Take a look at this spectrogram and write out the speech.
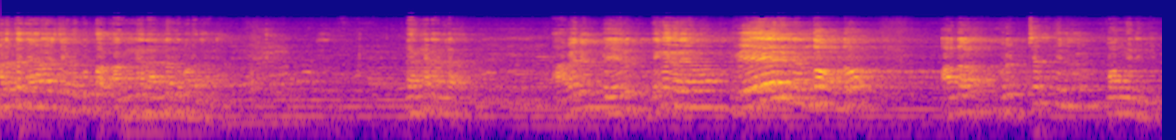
അടുത്ത ഞായറാഴ്ച കുത്ത അങ്ങനെ അല്ലെന്ന് പറഞ്ഞാണ് അങ്ങനല്ല. അവനും പേര് നിങ്ങൾക്കറിയാമോ? പേരിൽ എന്തോ ഉണ്ടോ? അത് വൃക്ഷത്തിൽ വന്നിരിക്കും.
